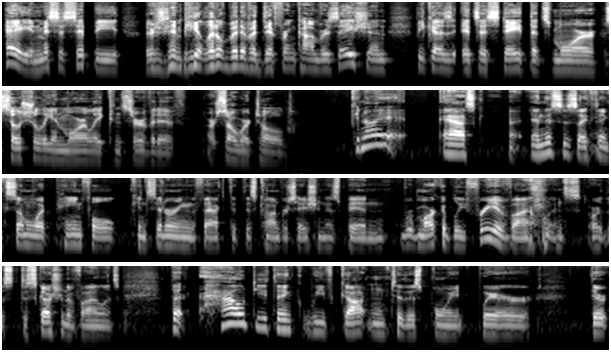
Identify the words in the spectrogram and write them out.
hey, in Mississippi, there's going to be a little bit of a different conversation because it's a state that's more socially and morally conservative, or so we're told. Can I ask Uh, and this is, I think, somewhat painful considering the fact that this conversation has been remarkably free of violence or this discussion of violence. But how do you think we've gotten to this point where there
